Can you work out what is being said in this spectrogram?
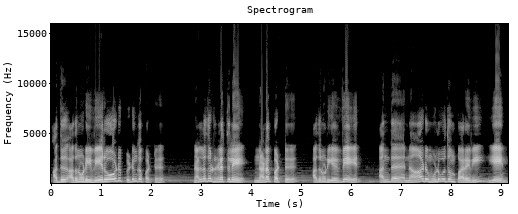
அது அதனுடைய வேரோடு பிடுங்கப்பட்டு நல்லதொரு நிலத்திலே நடப்பட்டு அதனுடைய வேர் அந்த நாடு முழுவதும் பரவி ஏன்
